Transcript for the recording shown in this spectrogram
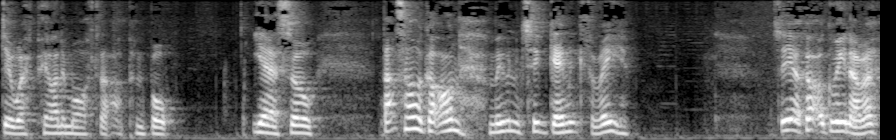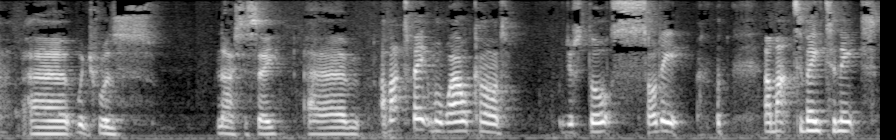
do FPL anymore after that happened. But yeah, so that's how I got on. Moving to game week three. So yeah, I got a green arrow, uh, which was nice to see. Um, I've activated my wild card. just thought, sod it. I'm activating it.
